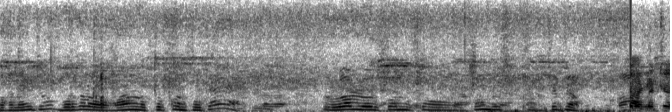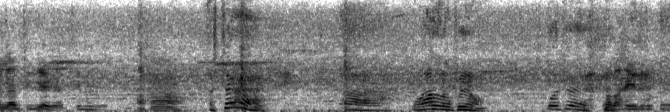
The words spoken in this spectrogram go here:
ఒక నైట్ బురకలో వానలో తొక్కుని పోతే లోడ్ లోడ్ ఫోన్ ఫోన్ చేసి చెప్పాం. వస్తే ఆ, వానలో పోయాం. పోతే పదహైదు రూపాయలు.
